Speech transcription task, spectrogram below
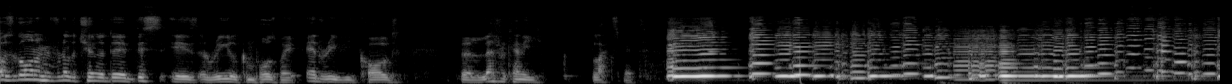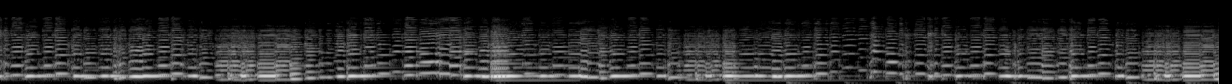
How's it going? I'm here for another tune of the day. This is a reel composed by Ed Reavy called The Letterkenny Blacksmith.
